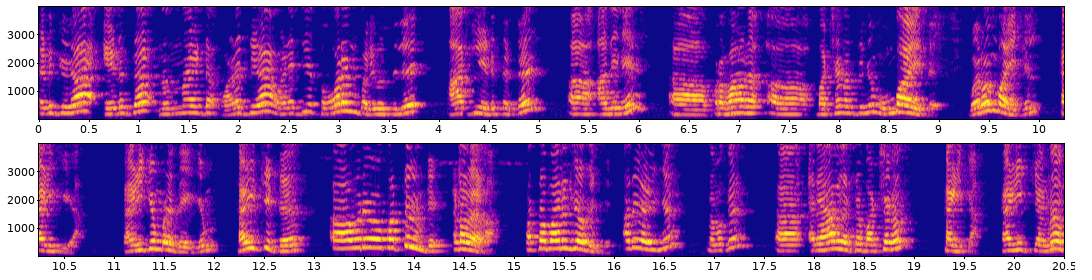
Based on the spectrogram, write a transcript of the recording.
എടുക്കുക. എടുത്ത് നന്നായിട്ട് വഴറ്റുക. വഴറ്റിയ തോരൻ പരുവത്തിൽ ആക്കി എടുത്തിട്ട് അതിന് പ്രഭാത ഭക്ഷണത്തിന് മുമ്പായിട്ട് വെറും വയറ്റിൽ കഴിക്കുക. കഴിക്കുമ്പോഴത്തേക്കും കഴിച്ചിട്ട് ഒരു പത്ത് മിനിറ്റ് ഇടവേള. പത്ത് പതിനഞ്ചോ മിനിറ്റ്. അത് കഴിഞ്ഞ് നമുക്ക് രാവിലത്തെ ഭക്ഷണം കഴിക്കാം. കഴിക്കണം.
